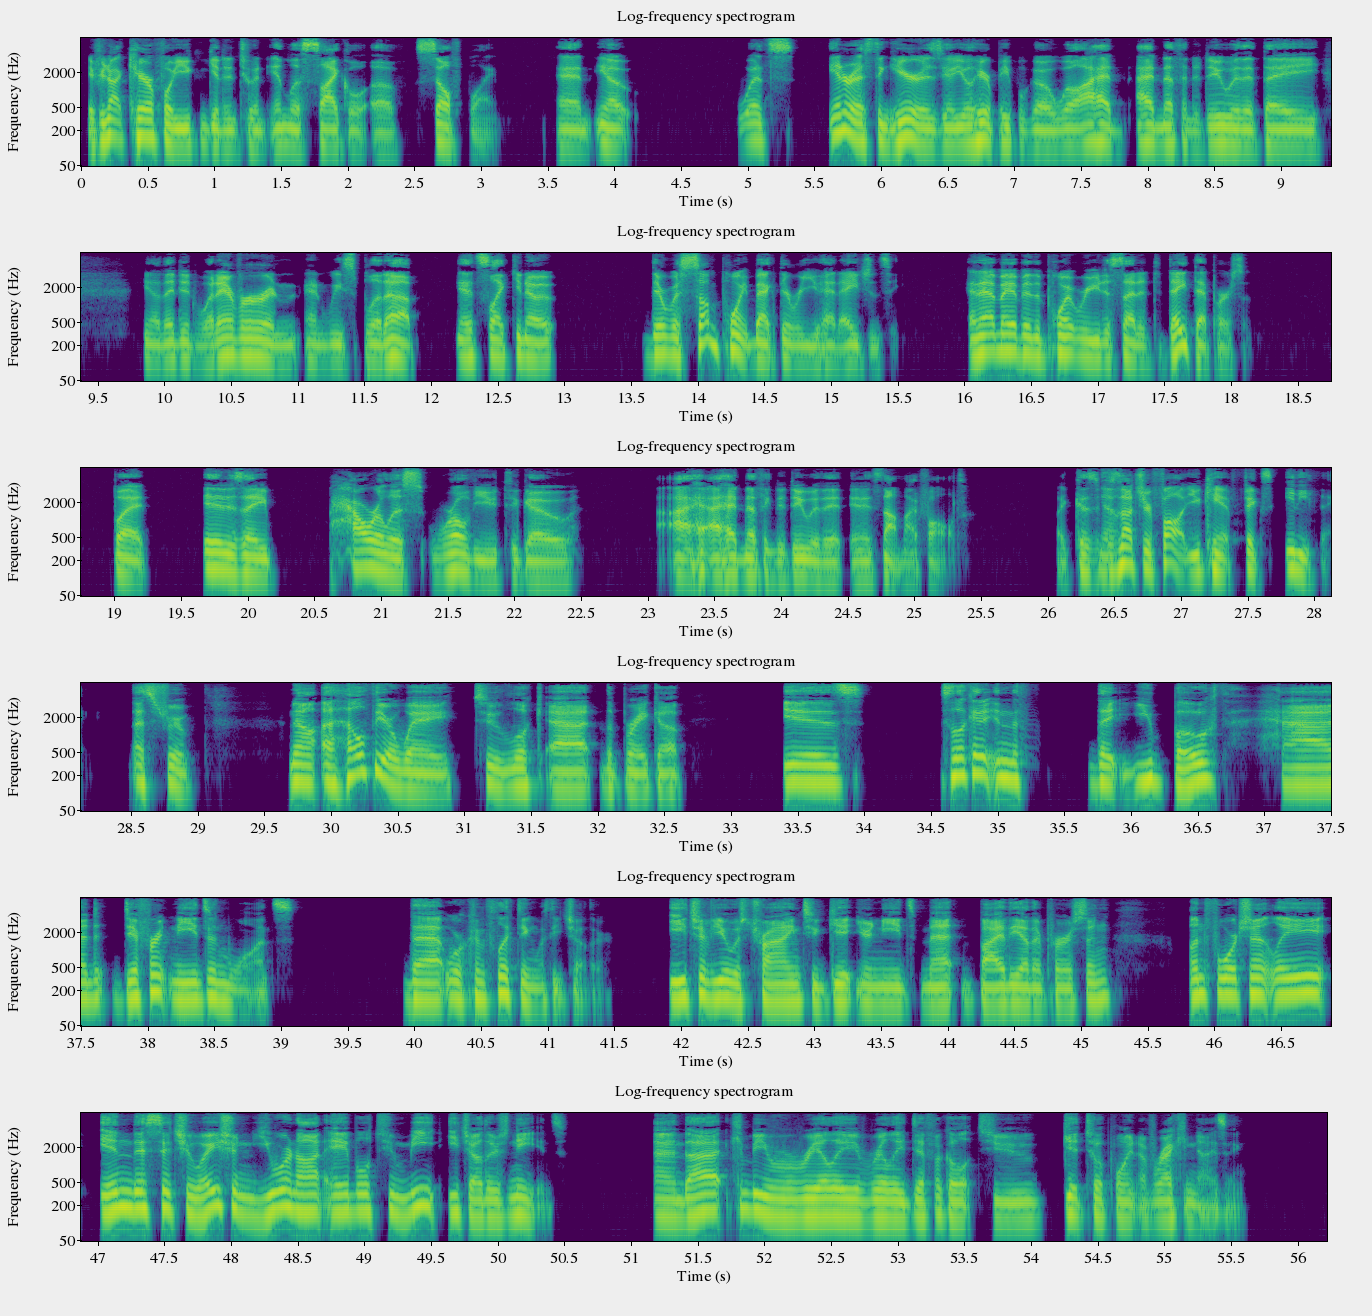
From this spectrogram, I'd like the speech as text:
if you're not careful, you can get into an endless cycle of self blame. And you know what's interesting here is you know you'll hear people go, "Well, I had I had nothing to do with it. They, you know, they did whatever, and and we split up." It's like you know there was some point back there where you had agency, and that may have been the point where you decided to date that person. But it is a powerless worldview to go. I, I had nothing to do with it, and it's not my fault. Like because if no. it's not your fault, you can't fix anything. That's true. Now, a healthier way to look at the breakup is to look at it in the that you both had different needs and wants that were conflicting with each other. Each of you was trying to get your needs met by the other person. Unfortunately, in this situation, you were not able to meet each other's needs. And that can be really, really difficult to get to a point of recognizing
